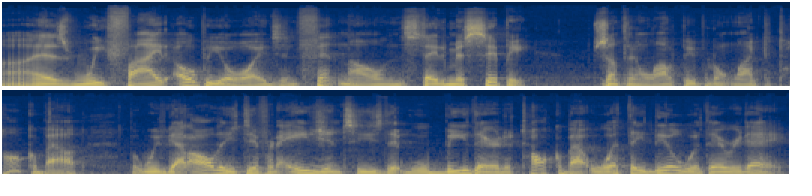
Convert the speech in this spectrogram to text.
uh, as we fight opioids and fentanyl in the state of Mississippi. Something a lot of people don't like to talk about, but we've got all these different agencies that will be there to talk about what they deal with every day.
